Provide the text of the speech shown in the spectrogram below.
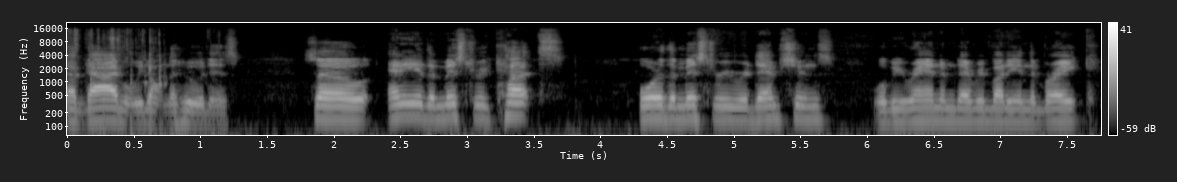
a guy, but we don't know who it is. So any of the mystery cuts or the mystery redemptions will be random to everybody in the break.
